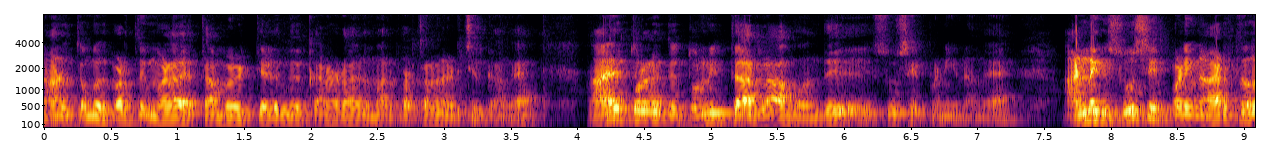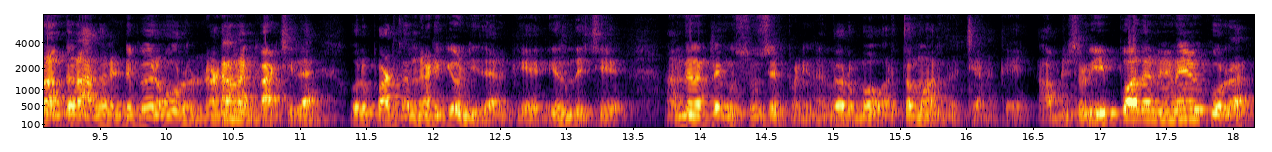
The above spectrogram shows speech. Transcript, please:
நானூற்றம்பது படத்துக்கு மேலே தமிழ் தெலுங்கு கன்னடா இந்த மாதிரி படத்தெல்லாம் நடிச்சிருக்காங்க. ஆயிரத்தி தொள்ளாயிரத்தி தொண்ணூத்தாறில் அவங்க வந்து சூசைட் பண்ணிக்கினாங்க. அன்னைக்கு சூசைட் பண்ணின அடுத்த நாள் தான் நாங்கள் ரெண்டு பேரும் ஒரு நடன காட்சியில் ஒரு படத்தில் நடிக்க வேண்டியதாக இருக்குது இருந்துச்சு. அந்த நேரத்தில் எங்கள் சூசைட் பண்ணினாங்க. ரொம்ப வருத்தமாக இருந்துச்சு எனக்கு. அப்படின்னு சொல்லி இப்போ அதை நினைவு கூர்றார்.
